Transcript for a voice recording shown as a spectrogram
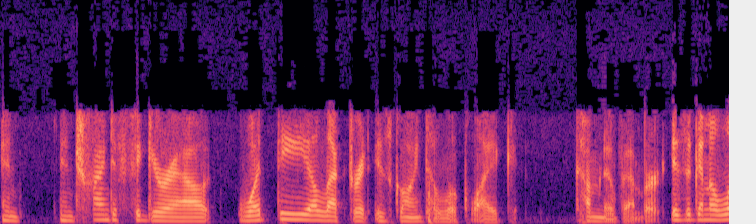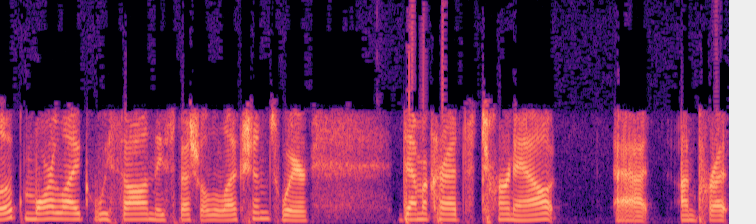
in in trying to figure out what the electorate is going to look like come November. Is it going to look more like we saw in these special elections where Democrats turn out at unpre-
